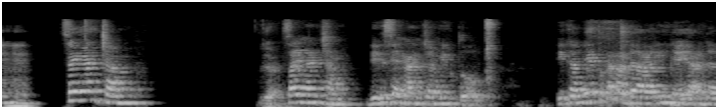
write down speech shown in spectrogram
Mhm. saya ngancam. Iya. Saya ngancam. Jadi saya ngancam itu. Ikannya itu kan ada ini ya, ada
